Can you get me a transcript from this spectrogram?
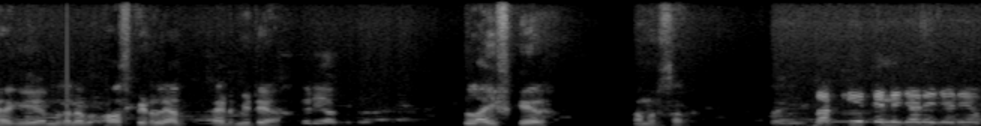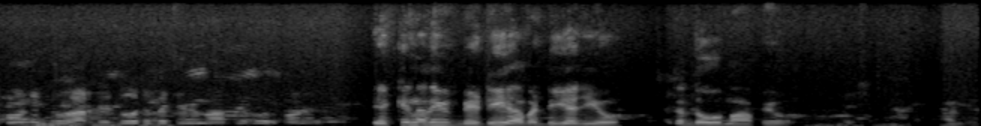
ਹੈਗੇ ਆ ਮਤਲਬ ਹਸਪੀਟਲ ਐਡਮਿਟ ਆ। ਕਿਹੜੇ ਹਸਪਤਾਲ ਲਾਈਫ ਕੇਅਰ ਅੰਮ੍ਰਿਤਸਰ। ਬਾਕੀ ਇਹ ਤਿੰਨ ਜਣੇ ਜਿਹੜੇ ਆ ਕੌਣ ਨੇ ਪਰਿਵਾਰ ਦੇ? ਦੋ ਤੇ ਬੱਚਿਆਂ ਦੇ ਮਾਪੇ ਹੋਰ ਕੌਣ ਹੈ? ਇੱਕ ਇਹਨਾਂ ਦੀ ਬੇਟੀ ਆ ਵੱਡੀ ਆ ਜੀ ਉਹ ਤੇ ਦੋ ਮਾਂ ਪਿਓ। ਹਾਂਜੀ।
